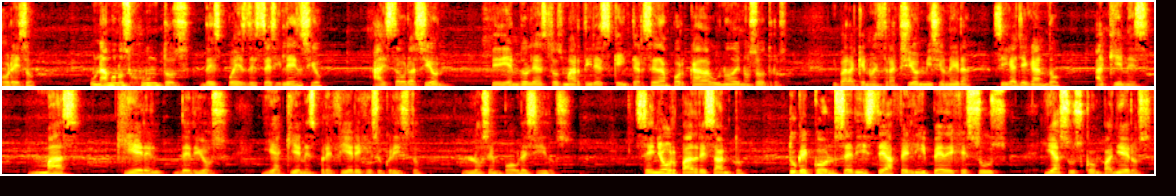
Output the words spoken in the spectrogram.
Por eso, unámonos juntos después de este silencio a esta oración, pidiéndole a estos mártires que intercedan por cada uno de nosotros y para que nuestra acción misionera siga llegando a quienes más quieren de Dios y a quienes prefiere Jesucristo, los empobrecidos. Señor Padre Santo, tú que concediste a Felipe de Jesús y a sus compañeros,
